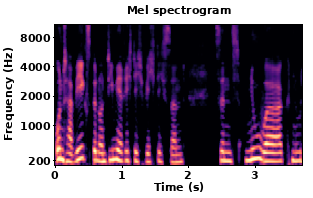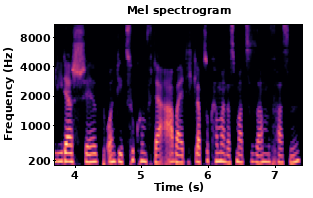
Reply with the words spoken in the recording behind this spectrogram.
unterwegs bin und die mir richtig wichtig sind, sind New Work, New Leadership und die Zukunft der Arbeit. Ich glaube, so kann man das mal zusammenfassen.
